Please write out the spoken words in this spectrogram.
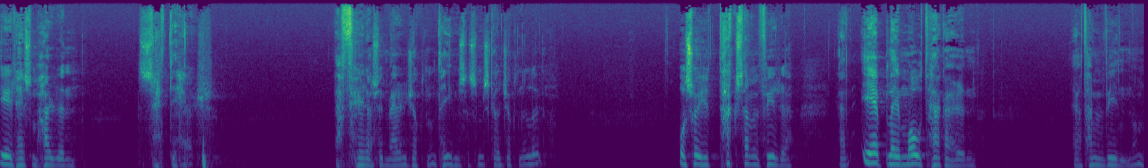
Er det som Herren setter her. Jeg fyrir seg mer i jøkken til som skal jøkken i livet. Og så er jeg takksamme for det at jeg ble mottakeren at han vinner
